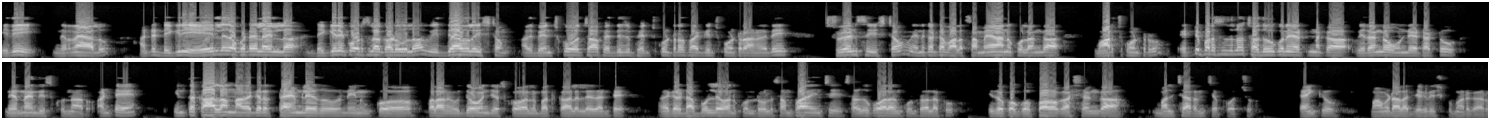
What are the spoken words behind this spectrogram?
ఇది నిర్ణయాలు. అంటే డిగ్రీ ఏం లేదు ఒకటే లైన్లో. డిగ్రీ కోర్సుల గడువులో విద్యార్థుల ఇష్టం. అది పెంచుకోవచ్చా పెద్ద పెంచుకుంటారా తగ్గించుకుంటారా అనేది స్టూడెంట్స్ ఇష్టం. ఎందుకంటే వాళ్ళ సమయానుకూలంగా మార్చుకుంటారు. ఎట్టి పరిస్థితుల్లో చదువుకునే విధంగా ఉండేటట్టు నిర్ణయం తీసుకున్నారు. అంటే ఇంతకాలం నా దగ్గర టైం లేదు నేను ఇంకో ఫలాని ఉద్యోగం చేసుకోవాలని బతకాలి లేదంటే నా దగ్గర డబ్బులు లేవనుకుంటే వాళ్ళు సంపాదించి చదువుకోవాలనుకుంటే వాళ్ళకు ఇది ఒక గొప్ప అవకాశంగా మలిచారని చెప్పవచ్చు థ్యాంక్ యూ. మామిడాల జగదీష్ కుమార్ గారు.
